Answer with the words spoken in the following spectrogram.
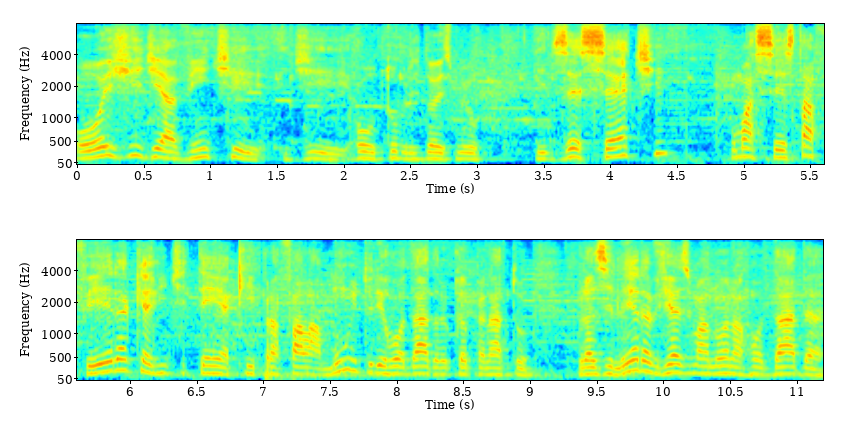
Hoje, dia 20 de outubro de 2017, uma sexta-feira que a gente tem aqui para falar muito de rodada do Campeonato Brasileiro. A 29 rodada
